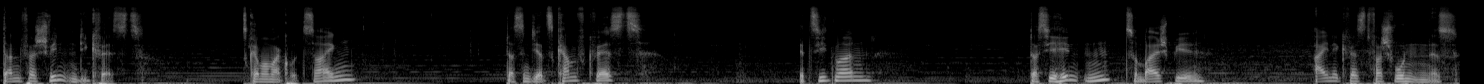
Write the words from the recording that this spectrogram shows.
dann verschwinden die Quests. Das kann man mal kurz zeigen. Das sind jetzt Kampfquests. Jetzt sieht man, dass hier hinten zum Beispiel eine Quest verschwunden ist.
